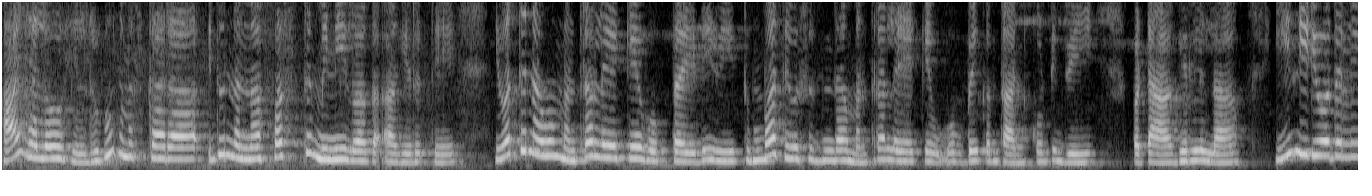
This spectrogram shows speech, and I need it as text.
ಹಾಯ್, ಹಲೋ, ಎಲ್ರಿಗೂ ನಮಸ್ಕಾರ. ಇದು ನನ್ನ ಫಸ್ಟ್ ಮಿನಿ ಲಾಗ್ ಆಗಿರುತ್ತೆ. ಇವತ್ತು ನಾವು ಮಂತ್ರಾಲಯಕ್ಕೆ ಹೋಗ್ತಾ ಇದ್ದೀವಿ. ತುಂಬ ದಿವಸದಿಂದ ಮಂತ್ರಾಲಯಕ್ಕೆ ಹೋಗ್ಬೇಕಂತ ಅಂದ್ಕೊಂಡಿದ್ವಿ ಬಟ್ ಆಗಿರಲಿಲ್ಲ. ಈ ವಿಡಿಯೋದಲ್ಲಿ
